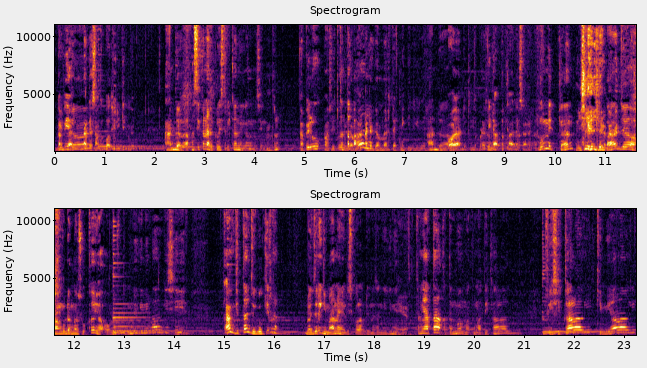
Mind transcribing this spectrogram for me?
Tapi ada sangkut pautu dikit nggak? ada lah, pasti kan ada kelistrikan ya kalau mesin Hmm. betul. Tapi lu pas itu ada gambar, ada gambar teknik gitu-gitu. ya? Ada. Oh, ada tetap. Berarti Itu. dapet lah dasarnya. Rumit kan? Iya, iya. Aja orang udah nggak suka ya Allah ketemunya gini lagi sih. Kaget aja gue kira belajarnya gimana ya di sekolah kedinasan kayak gini ya. Iya. Ternyata ketemu matematika lagi, fisika lagi, kimia lagi,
